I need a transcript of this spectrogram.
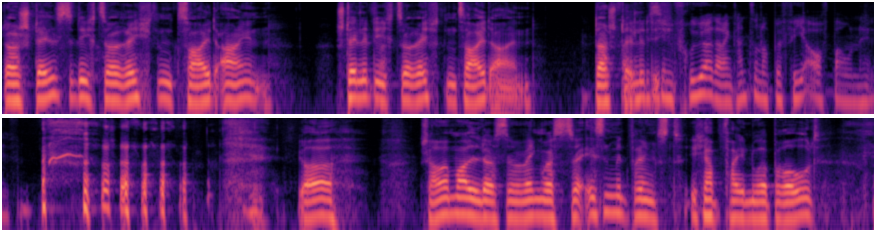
da stellst du dich zur rechten Zeit ein. Stelle dich zur rechten Zeit ein. Da Ein stelle bisschen dich. früher, dann kannst du noch Buffet aufbauen helfen. Ja, schau mal, dass du irgendwas zu essen mitbringst. Ich hab fein nur Brot.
